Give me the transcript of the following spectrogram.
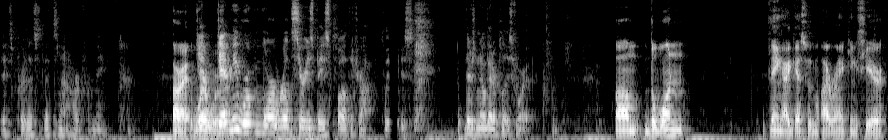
It's that's that's not hard for me. All right, where Get, were get we? me more World Series baseball at the Trop, please. There's no better place for it. Um, the one thing I guess with my rankings here,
